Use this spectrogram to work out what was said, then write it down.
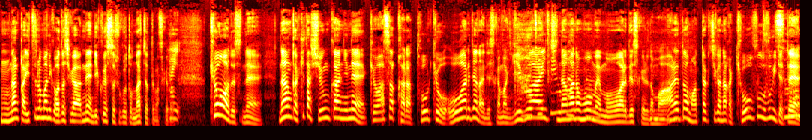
なんかいつの間にか私がねリクエストすることになっちゃってますけど、はい、今日はですねなんか来た瞬間にね今日朝から東京大荒れじゃないですか、まあ、岐阜愛知長野方面も大荒れですけれども、うん、あれとは全く違うなんか強風吹いてて。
